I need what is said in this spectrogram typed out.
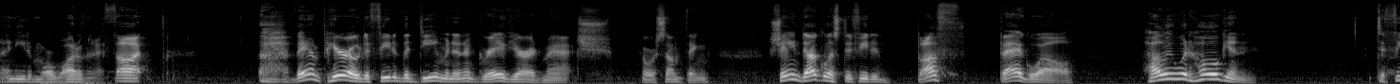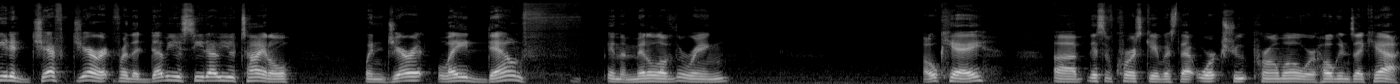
I needed more water than I thought. Vampiro defeated the Demon in a graveyard match or something. Shane Douglas defeated Buff Bagwell. Hollywood Hogan defeated Jeff Jarrett for the WCW title when Jarrett laid down f- in the middle of the ring. Okay. Uh, this, of course, gave us that work shoot promo where Hogan's like, yeah,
